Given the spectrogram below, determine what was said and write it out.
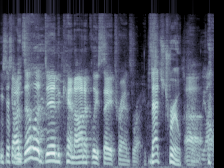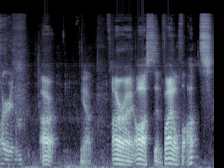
He's just an- Godzilla did canonically say trans rights. That's true. Uh, we all heard him. all right. Yeah. All right, Austin. Final thoughts.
